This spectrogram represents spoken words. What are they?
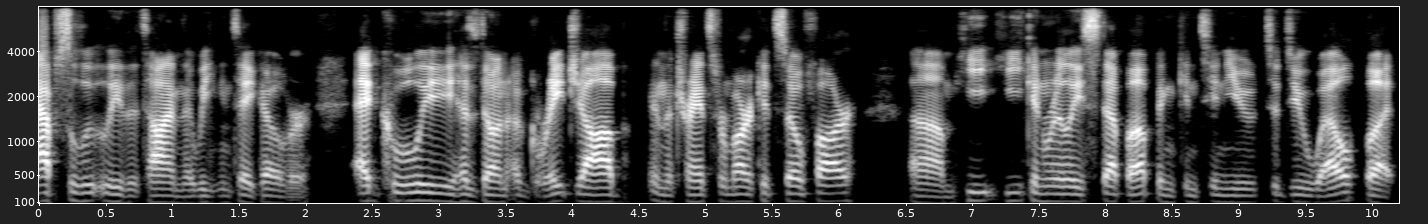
absolutely the time that we can take over. Ed Cooley has done a great job in the transfer market so far. Um, he he can really step up and continue to do well, but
